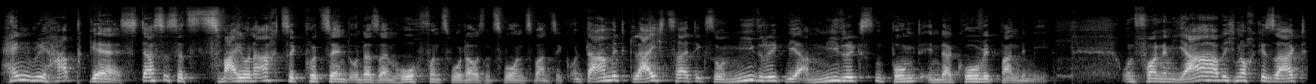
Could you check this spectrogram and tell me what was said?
Henry Hub Gas, das ist jetzt 82 Prozent unter seinem Hoch von 2022 und damit gleichzeitig so niedrig wie am niedrigsten Punkt in der Covid-Pandemie. Und vor einem Jahr habe ich noch gesagt,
